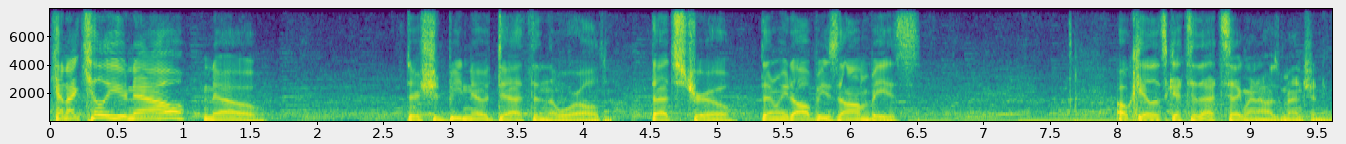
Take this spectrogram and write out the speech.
Can I kill you now? No. There should be no death in the world. That's true. Then we'd all be zombies. Okay, let's get to that segment I was mentioning.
